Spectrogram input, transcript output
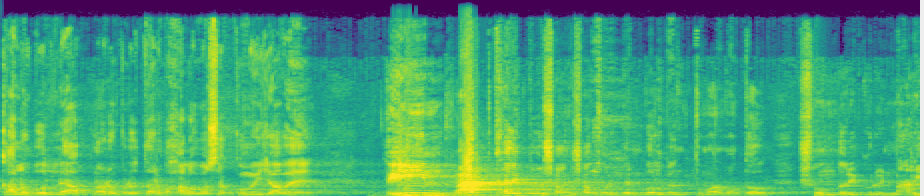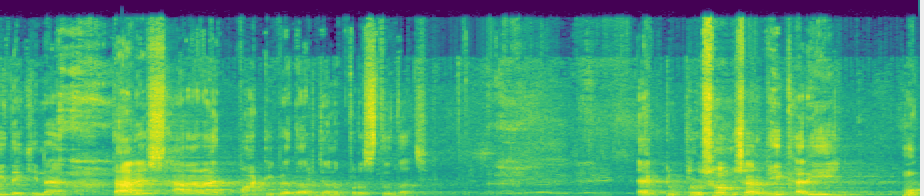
কালো বললে আপনার উপরে তার ভালোবাসা কমে যাবে। দিন রাত খালি প্রশংসা করবেন, বলবেন তোমার মতো সুন্দরী করে নারী দেখি না, তাহলে সারা রাত পাটি বেদার জন্য প্রস্তুত আছে। একটু প্রশংসার ভিখারি, মুখ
